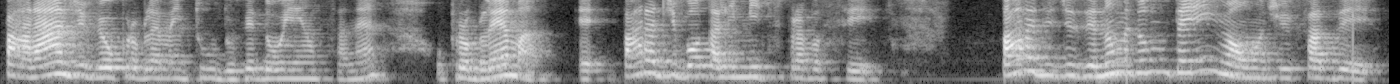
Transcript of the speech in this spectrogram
parar de ver o problema em tudo, ver doença, né? O problema é para de botar limites para você. Para de dizer, não, mas eu não tenho aonde fazer.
